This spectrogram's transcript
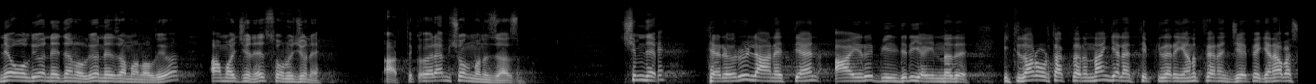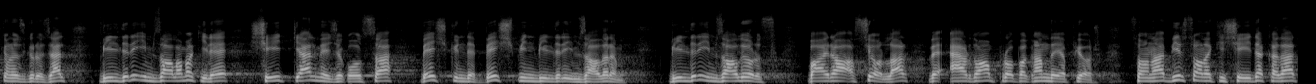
Ne oluyor, neden oluyor, ne zaman oluyor, amacı ne, sonucu ne? Artık öğrenmiş olmanız lazım. Şimdi terörü lanetleyen ayrı bildiri yayınladı. İktidar ortaklarından gelen tepkilere yanıt veren CHP Genel Başkanı Özgür Özel, bildiri imzalamak ile şehit gelmeyecek olsa 5 günde 5000 bildiri imzalarım. Bildiri imzalıyoruz. Bayrağı asıyorlar ve Erdoğan propaganda yapıyor. Sonra bir sonraki şehide kadar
